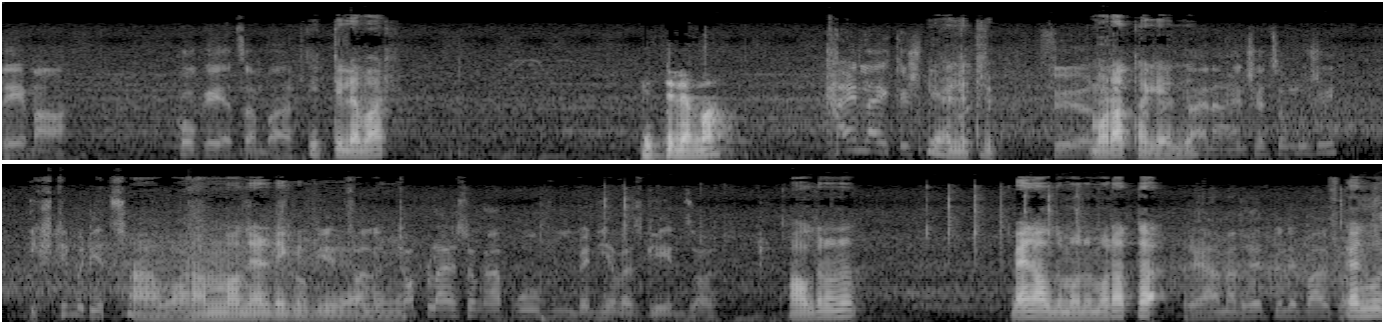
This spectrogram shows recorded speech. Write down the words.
Lehmann. Gucke jetzt am Ball. Gitti Lemar. Gitti Lemar. Kein leichtes Spiel. Geldi trip. Morata geldi. Deine Einschätzung, Muschi? Ich stimme dir zu. Varan'la nerede geziyor ya. Topleistung abrufen, wenn hier was gehen soll. Aldır onu. Ben aldım onu Morata. Ben vur.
